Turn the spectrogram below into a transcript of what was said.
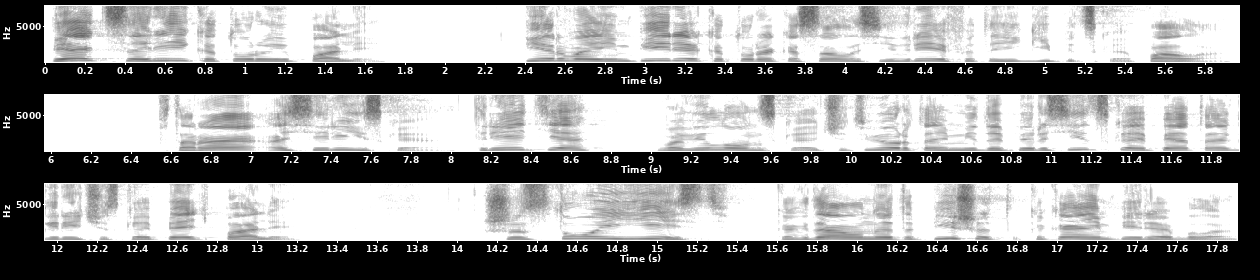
пять царей, которые пали. Первая империя, которая касалась евреев, это египетская, пала. Вторая – ассирийская. Третья Вавилонская, четвертая Мидоперсидская, пятая греческая, пять пали. Шестой есть. Когда он это пишет, какая империя была?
